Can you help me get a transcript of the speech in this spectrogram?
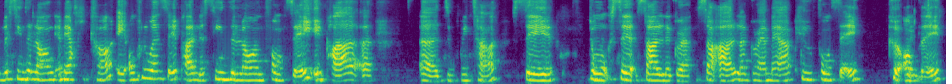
le signe de langue américain est influencé par le signe de langue français et pas euh, euh, du britain. C'est donc c'est ça, le gra- ça a la grammaire plus français que anglais.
